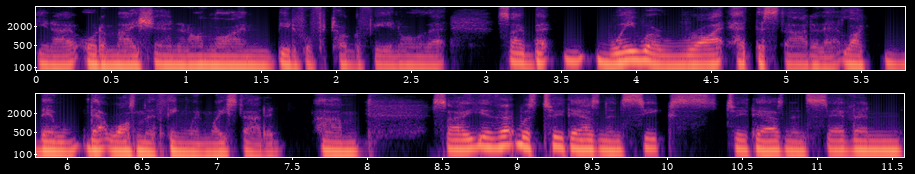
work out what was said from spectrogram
you know automation and online beautiful photography and all of that so but we were right at the start of that like there that wasn't a thing when we started um so yeah that was 2006 2007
